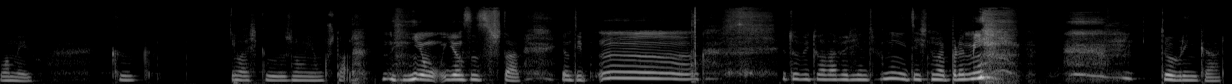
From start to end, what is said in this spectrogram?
Lamego. Que, que eu acho que eles não iam gostar. iam, iam se assustar. Iam tipo, hum, eu estou habituada a ver gente bonita, isto não é para mim. Estou a brincar.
